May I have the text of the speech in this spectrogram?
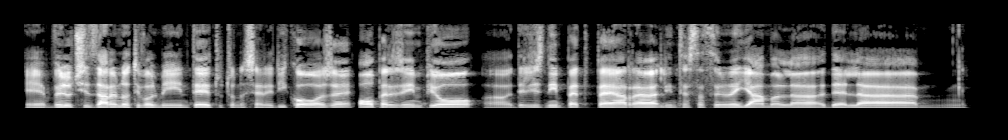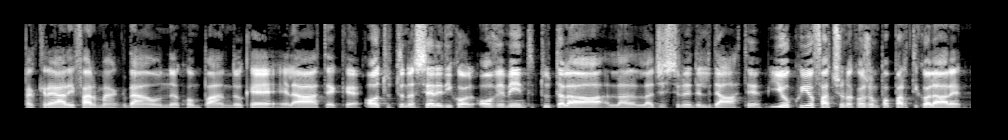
eh, velocizzare notevolmente tutta una serie di cose. Ho per esempio uh, degli snippet per l'intestazione YAML del, per creare i file markdown con Pando che è LaTeX. Ho tutta una serie di cose, ovviamente tutta la, la, la gestione delle date. Io qui io faccio una cosa un po' particolare.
